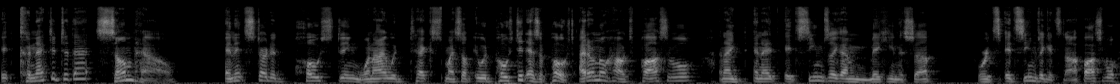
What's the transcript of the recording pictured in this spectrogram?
it connected to that somehow and it started posting when I would text myself. It would post it as a post. I don't know how it's possible, and I and I, it seems like I'm making this up, or it's, it seems like it's not possible.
